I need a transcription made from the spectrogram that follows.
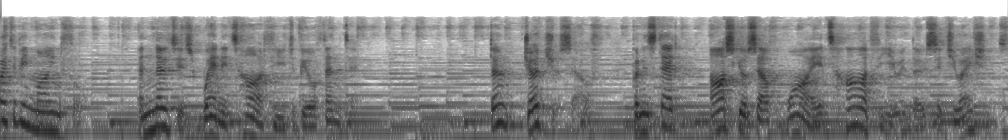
Try to be mindful and notice when it's hard for you to be authentic. Don't judge yourself, but instead ask yourself why it's hard for you in those situations.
